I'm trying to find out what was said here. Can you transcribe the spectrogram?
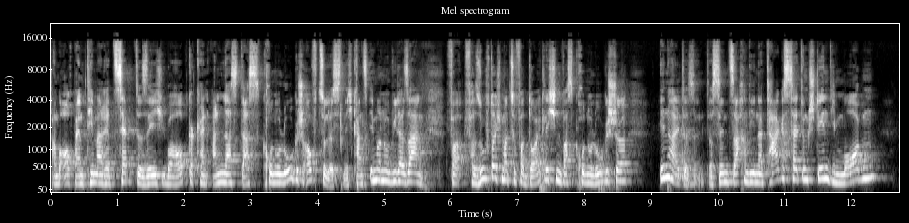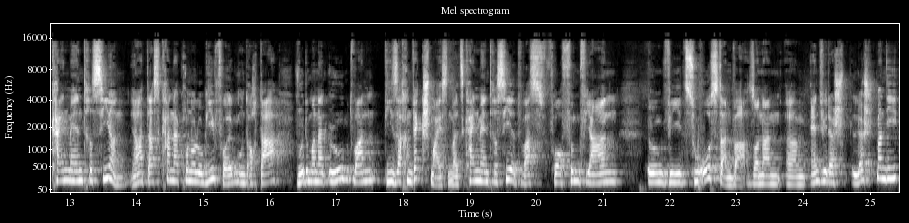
Aber auch beim Thema Rezepte sehe ich überhaupt gar keinen Anlass, das chronologisch aufzulisten. Ich kann es immer nur wieder sagen. Ver versucht euch mal zu verdeutlichen, was chronologische Inhalte sind. Das sind Sachen, die in der Tageszeitung stehen, die morgen keinen mehr interessieren. Ja, das kann der Chronologie folgen und auch da würde man dann irgendwann die Sachen wegschmeißen, weil es keinen mehr interessiert, was vor fünf Jahren irgendwie zu Ostern war, sondern ähm, entweder löscht man die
